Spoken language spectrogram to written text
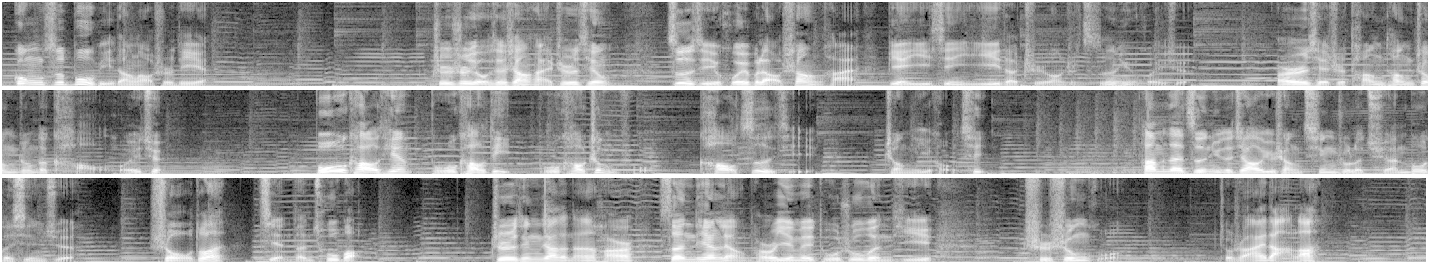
工资不比当老师低。只是有些上海知青，自己回不了上海，便一心一意地指望着子女回去，而且是堂堂正正地考回去，不靠天，不靠地，不靠政府，靠自己，争一口气。他们在子女的教育上倾注了全部的心血，手段简单粗暴。知青家的男孩三天两头因为读书问题吃生活，就是挨打了。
